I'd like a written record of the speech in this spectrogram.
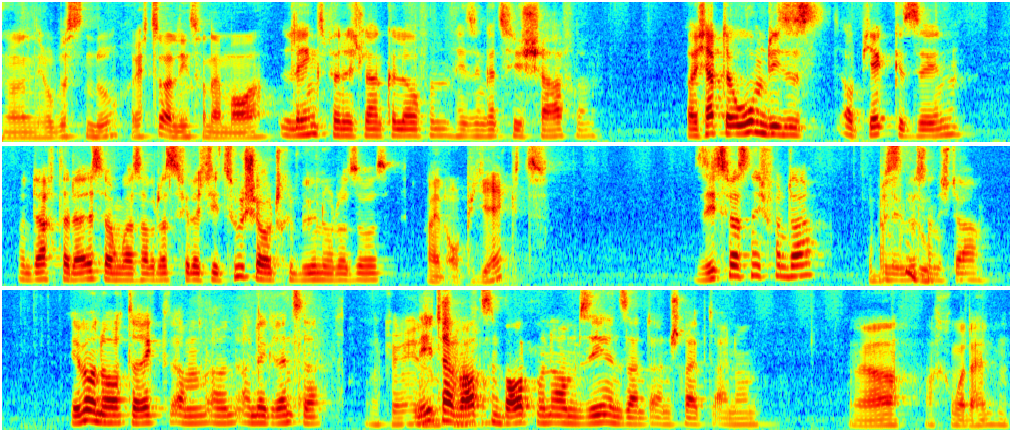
Wo bist denn du? Rechts oder links von der Mauer? Links bin ich lang gelaufen. Hier sind ganz viele Schafe. Weil ich habe da oben dieses Objekt gesehen und dachte, da ist irgendwas, aber das ist vielleicht die Zuschauertribüne oder sowas. Ein Objekt? Siehst du das nicht von da? Wo Nee, bist du denn bist du? noch nicht da. Immer noch direkt am, an, an der Grenze. Okay, Meterwarzen baut man am Seelensand an, schreibt einer. Ja, ach guck mal da hinten.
